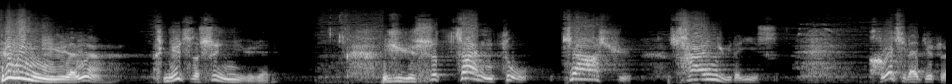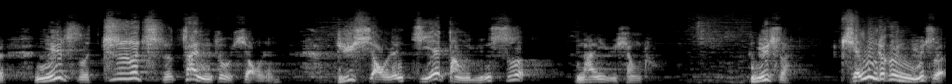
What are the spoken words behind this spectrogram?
认为女人啊，女子是女人，与是赞助、嘉许、参与的意思，合起来就是女子支持、赞助小人，与小人结党营私，难于相处。女子前面这个女子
